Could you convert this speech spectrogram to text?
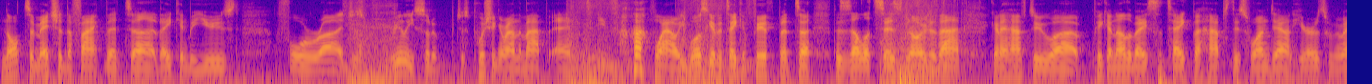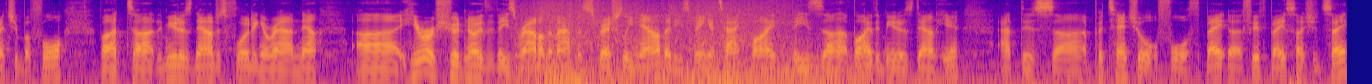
not to mention the fact that uh, they can be used for uh, just really sort of just pushing around the map. And if, wow, he was going to take a fifth, but uh, the Zealot says no to that. Going to have to uh, pick another base to take, perhaps this one down here, as we mentioned before. But uh, the Muta's now just floating around. Now, uh, Hero should know that these are out on the map, especially now that he's being attacked by these uh, by the Mutas down here at this uh, potential fourth ba uh, fifth base, I should say.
